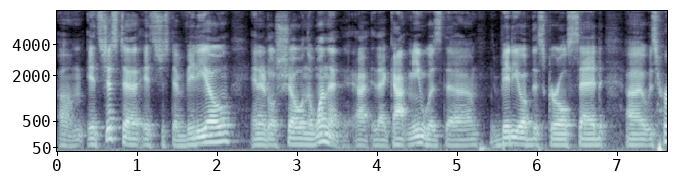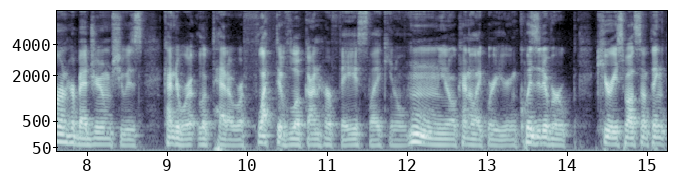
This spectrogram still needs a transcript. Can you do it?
um, it's just a it's just a video, and it'll show. And the one that uh, that got me was the video of this girl said uh, it was her in her bedroom. She was kind of re- looked had a reflective look on her face, like you know, hmm, you know, kind of like where you're inquisitive or curious about something.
